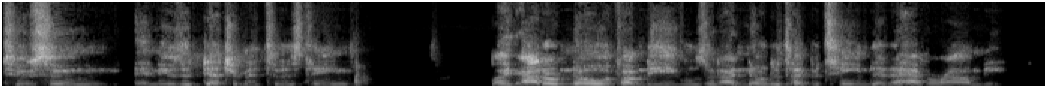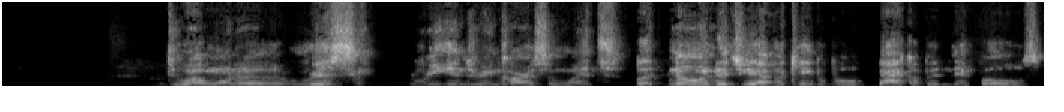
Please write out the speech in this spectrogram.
too soon, and he was a detriment to his team. Like I don't know if I'm the Eagles and I know the type of team that I have around me do I want to risk re-injuring Carson Wentz? But knowing that you have a capable backup in Nick Foles,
